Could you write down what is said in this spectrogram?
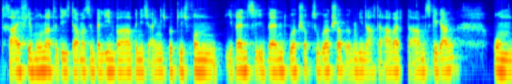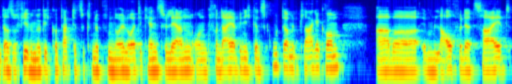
drei, vier Monate, die ich damals in Berlin war, bin ich eigentlich wirklich von Event zu Event, Workshop zu Workshop irgendwie nach der Arbeit abends gegangen, um da so viel wie möglich Kontakte zu knüpfen, neue Leute kennenzulernen. Und von daher bin ich ganz gut damit klargekommen. Aber im Laufe der Zeit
